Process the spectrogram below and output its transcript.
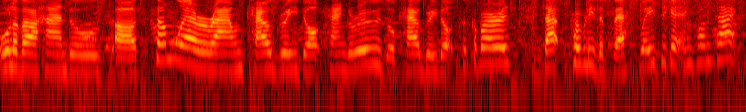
All of our handles are somewhere around calgary.kangaroos or calgary.kookaburras. That's probably the best way to get in contact.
